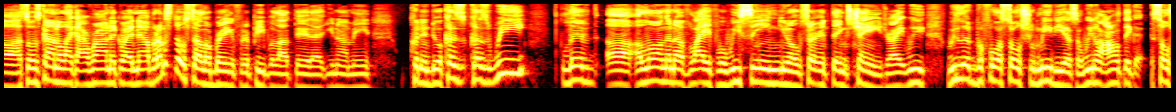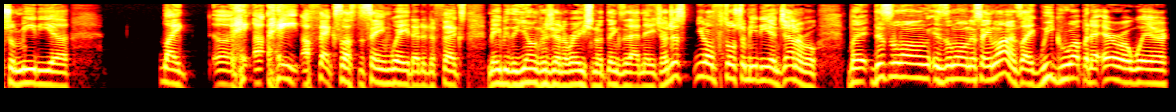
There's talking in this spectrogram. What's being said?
uh, so it's kind of like ironic right now, but I'm still celebrating for the people out there that you know what I mean couldn't do it because because we lived uh, a long enough life where we seen you know certain things change, right? We we lived before social media, so we don't. I don't think social media like uh, hate, uh, hate affects us the same way that it affects maybe the younger generation or things of that nature, or just you know social media in general. But this along is along the same lines. Like we grew up in an era where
